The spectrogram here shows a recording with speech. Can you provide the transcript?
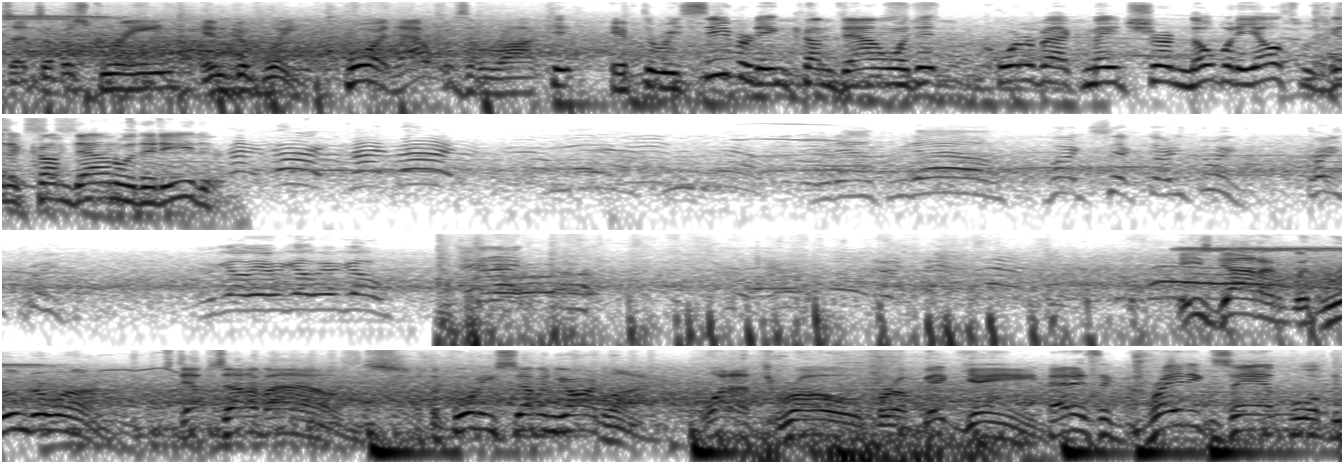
Sets up a screen. Incomplete. Boy, that was a rocket. If the receiver didn't come down with it, quarterback made sure nobody else was going to come down with it either. Three down, three down. Mike check 33. 33. Here we go, here we go, here we go. Get it. He's got it with room to run. Steps out of bounds at the 47-yard line. What a throw for a big gain. That is a great example of the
